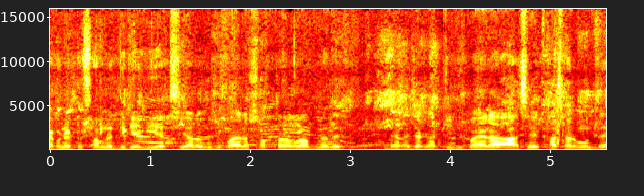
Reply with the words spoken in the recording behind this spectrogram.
এখন একটু সামনের দিকে এগিয়ে যাচ্ছি আরও কিছু পায়রা শখ করাবো আপনাদের। দেখা যাক আর কী কী পায়রা আছে খাঁচার মধ্যে।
